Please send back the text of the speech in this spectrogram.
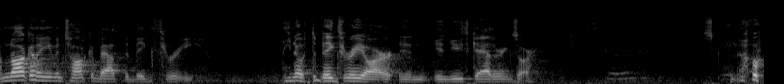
Okay. I'm not going to even talk about the big three. You know what the big three are in, in youth gatherings are? School. No.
